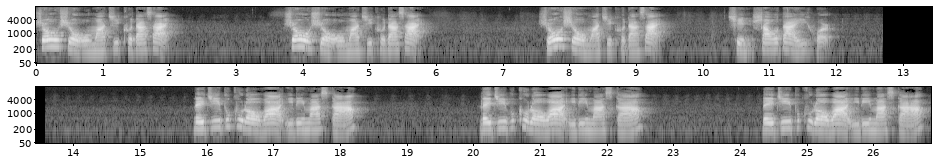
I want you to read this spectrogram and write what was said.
少々お待ちください。少々お待ちください。少々お待ちください。请稍待一会儿。レジ袋はいりますか？レジ袋はいりますか？レジ袋はいりますか？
